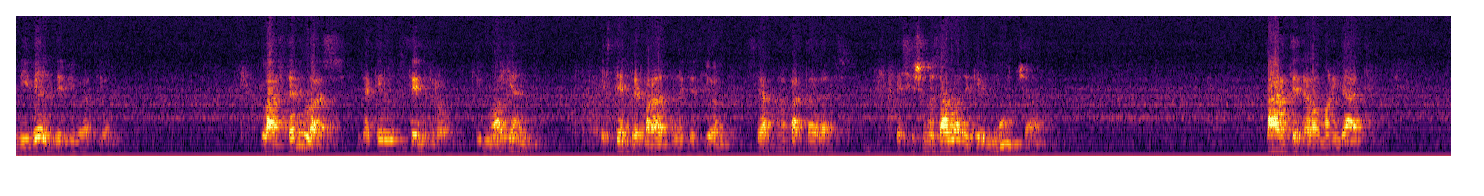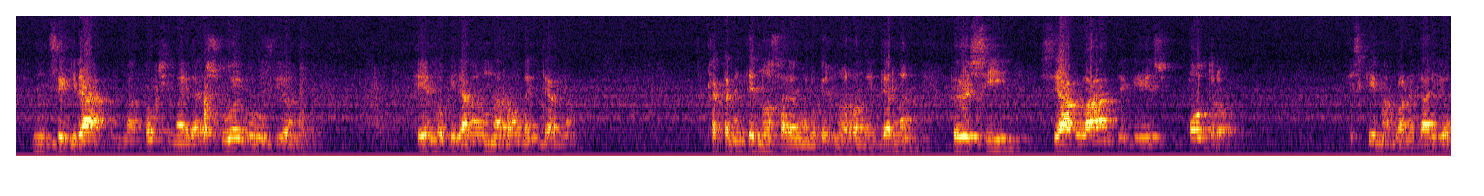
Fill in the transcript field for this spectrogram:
nivel de vibración. Las células de aquel centro que no hayan, estén preparadas para la iniciación serán apartadas. Así se nos habla de que mucha parte de la humanidad seguirá en la próxima era su evolución en lo que llaman una ronda interna. Exactamente no sabemos lo que es una ronda interna, pero sí se habla de que es otro esquema planetario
